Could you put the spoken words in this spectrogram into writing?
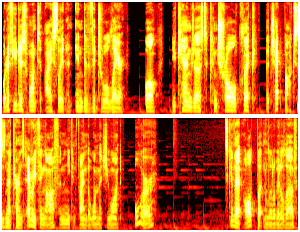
What if you just want to isolate an individual layer? Well, you can just control click the checkboxes and that turns everything off and then you can find the one that you want. Or let's give that alt button a little bit of love.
